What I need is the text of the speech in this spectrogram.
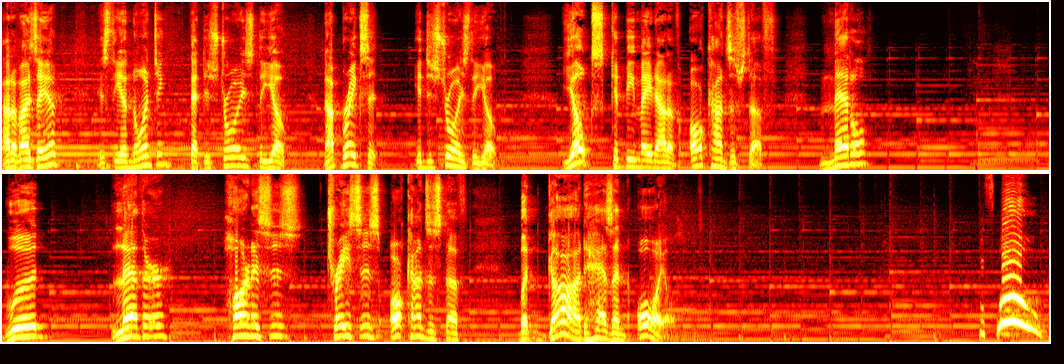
Out of Isaiah, it's the anointing that destroys the yoke. Not breaks it, it destroys the yoke. Yokes can be made out of all kinds of stuff metal, wood, leather, harnesses, traces, all kinds of stuff. But God has an oil. That's Woo!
